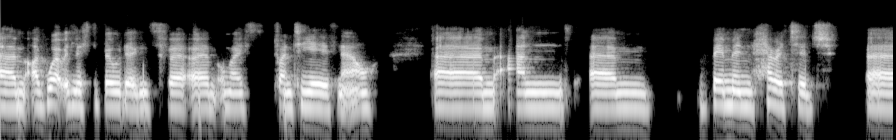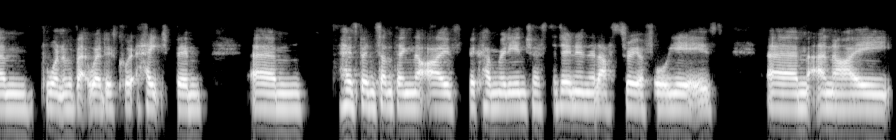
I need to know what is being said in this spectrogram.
um, I've worked with listed buildings for um, almost 20 years now, um, and BIM and heritage, for want of a better word, is called it HBIM, has been something that I've become really interested in in the last three or four years. Um, and I,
